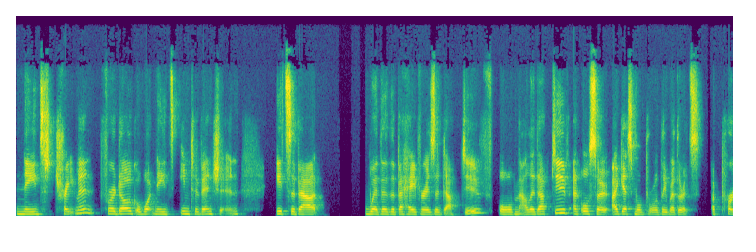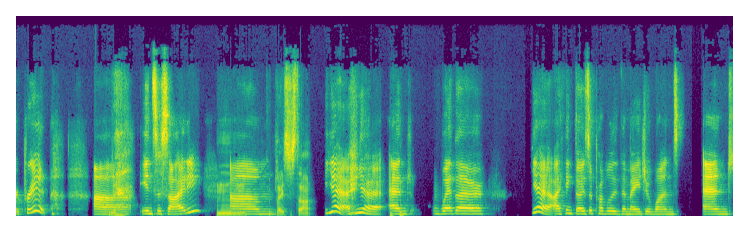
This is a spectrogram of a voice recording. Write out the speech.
needs treatment for a dog or what needs intervention, it's about whether the behavior is adaptive or maladaptive and also i guess more broadly whether it's appropriate uh, in society. Mm, um good place to start. yeah yeah. And whether yeah i think those are probably the major ones. And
